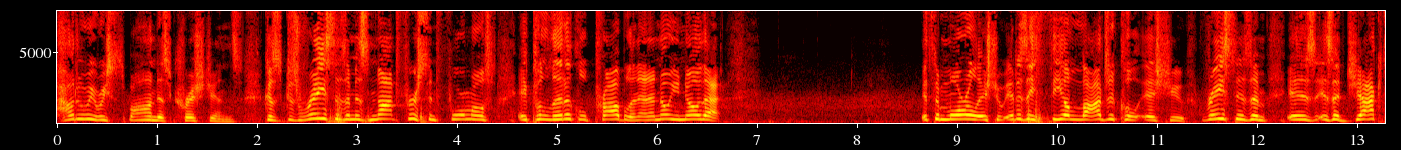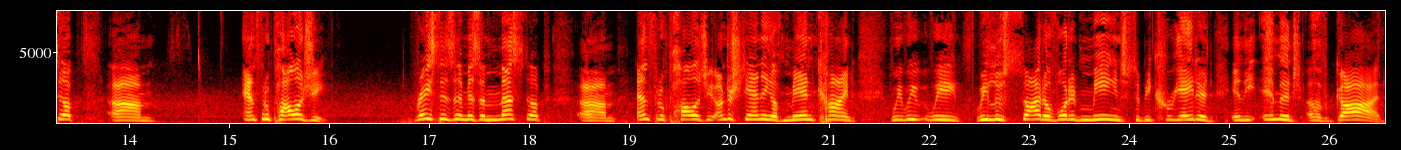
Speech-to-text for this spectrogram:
How do we respond as Christians? Because racism is not first and foremost a political problem, and I know you know that. It's a moral issue, it is a theological issue. Racism is, is a jacked up um, anthropology. Racism is a messed up um, anthropology, understanding of mankind. We, we, we, we lose sight of what it means to be created in the image of God.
